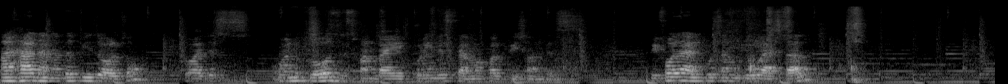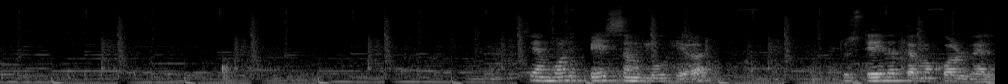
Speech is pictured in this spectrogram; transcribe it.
I had another piece also. So I just want to close this one by putting this thermocol piece on this. Before that I'll put some glue as well. See, I'm going to paste some glue here to stay the thermocol well.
